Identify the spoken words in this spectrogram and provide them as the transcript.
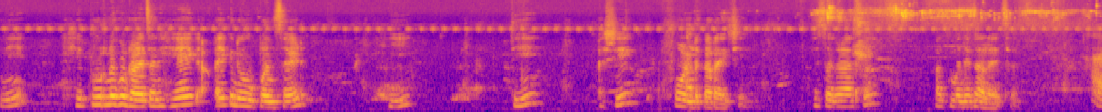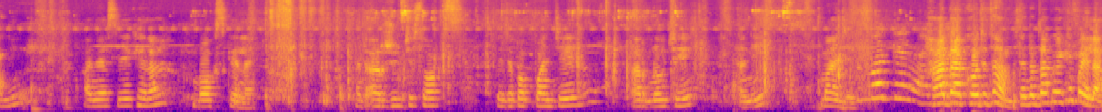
आणि हे पूर्ण गुंडाळायचं आणि हे एक नाही ओपन साईड ही ती अशी फोल्ड करायची. हे सगळं असं आतमध्ये घालायचं. आणि? आम्ही असं एक ह्याला बॉक्स केला आहे आता अर्जुनचे सॉक्स त्याच्या पप्पांचे अर्णवचे आणि माझे. हा दाखवते थांब. त्यांना दाखव की पहिला?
